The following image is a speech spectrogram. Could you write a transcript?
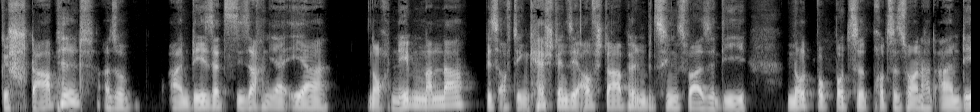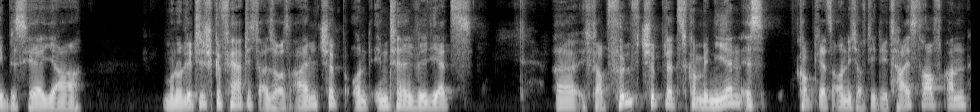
gestapelt. Also AMD setzt die Sachen ja eher noch nebeneinander, bis auf den Cache, den sie aufstapeln, beziehungsweise die Notebook-Prozessoren hat AMD bisher ja monolithisch gefertigt, also aus einem Chip. Und Intel will jetzt, äh, ich glaube, fünf Chiplets kombinieren. Ist, kommt jetzt auch nicht auf die Details drauf an.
